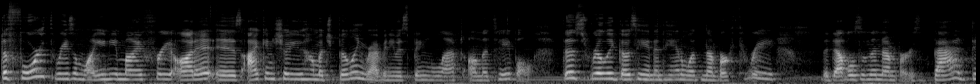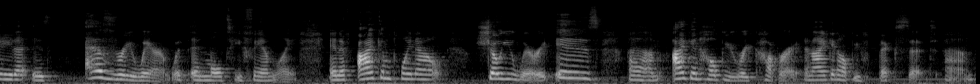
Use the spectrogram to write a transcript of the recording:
The fourth reason why you need my free audit is I can show you how much billing revenue is being left on the table. This really goes hand in hand with number three the devil's in the numbers. Bad data is everywhere within multifamily. And if I can point out, show you where it is, um, I can help you recover it and I can help you fix it. Um,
